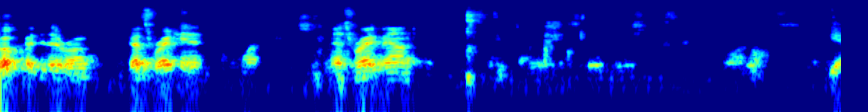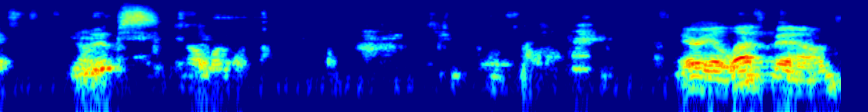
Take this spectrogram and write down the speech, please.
Oh, I did that wrong. That's right hand. That's right bound. Yes. Oops. Area left bound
